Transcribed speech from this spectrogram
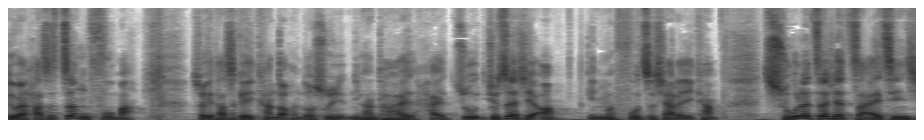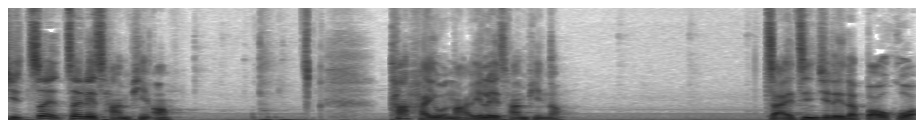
对吧？它是政府嘛，所以它是可以看到很多数据。你看，它还还注就这些啊，给你们复制下来一看。除了这些宅经济这这类产品啊，它还有哪一类产品呢？宅经济类的，包括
